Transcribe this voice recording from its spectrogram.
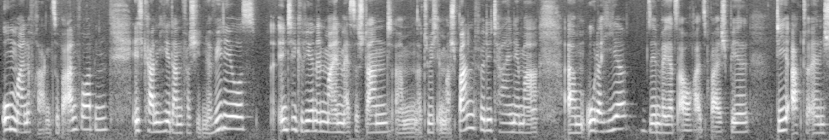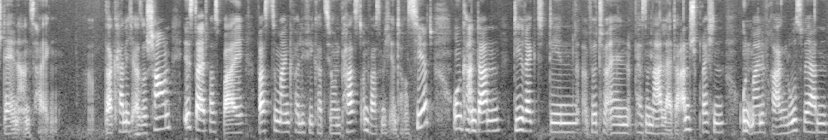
um meine Fragen zu beantworten. Ich kann hier dann verschiedene Videos integrieren in meinen Messestand, ähm, natürlich immer spannend für die Teilnehmer. Ähm, oder hier sehen wir jetzt auch als Beispiel die aktuellen Stellenanzeigen. Da kann ich also schauen, ist da etwas bei, was zu meinen Qualifikationen passt und was mich interessiert und kann dann direkt den virtuellen Personalleiter ansprechen und meine Fragen loswerden.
